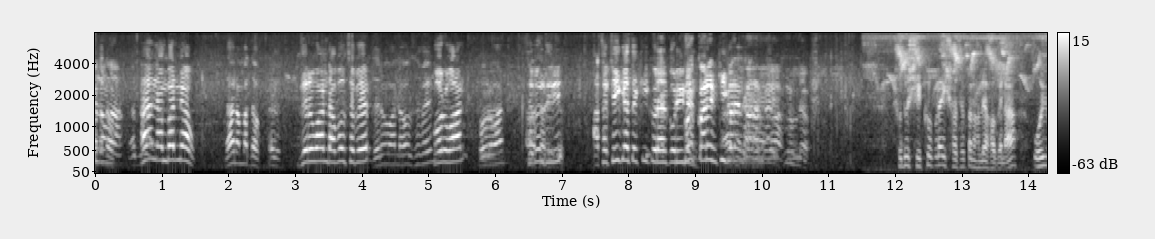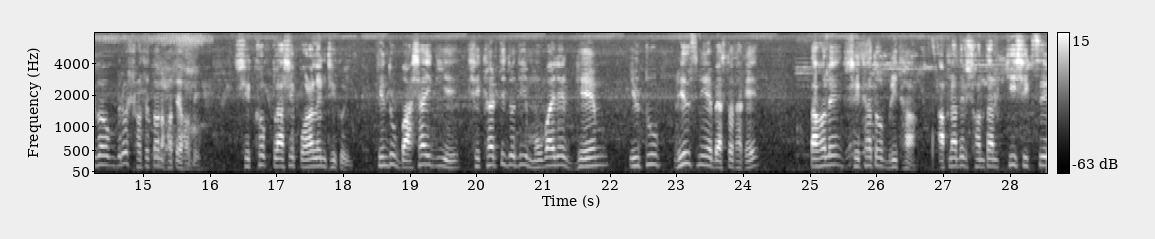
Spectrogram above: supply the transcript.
নাম্বার। দাও। হ্যাঁ নাম্বার নাও। দাও নাম্বার দাও। Zero one double seven zero one double seven four one four one seven three আচ্ছা ঠিক আছে কি করার করি না। করেন কি করেন করেন শুধু শিক্ষকরাই সচেতন হলে হবে না অভিভাবকদেরও সচেতন হতে হবে। শিক্ষক ক্লাসে পড়ালেন ঠিকই। কিন্তু বাসায় গিয়ে শিক্ষার্থী যদি মোবাইলের গেম, ইউটিউব, রিলস নিয়ে ব্যস্ত থাকে, তাহলে শেখা তো বৃথা। আপনাদের সন্তান কি শিখছে,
